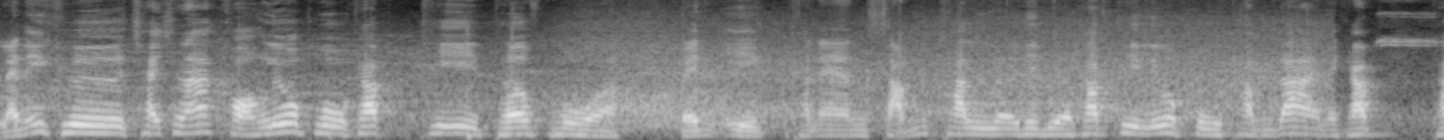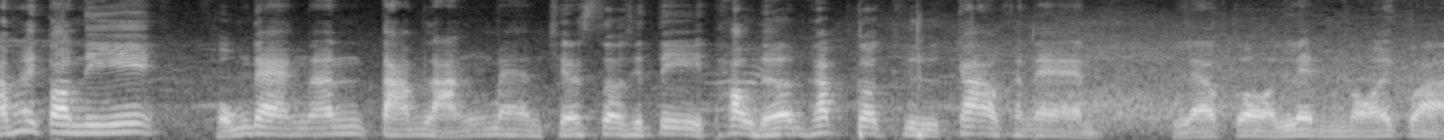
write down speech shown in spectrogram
และนี่คือชัยชนะของลิเวอร์พูลครับที่เทิร์ฟมัวเป็นอีกคะแนนสำคัญเลยทีเดียวครับที่ลิเวอร์พูลทำได้นะครับทำให้ตอนนี้หงแดงนั้นตามหลังแมนเชสเตอร์ซิตี้เท่าเดิมครับ ก็คือ 9 คะแนน แล้วก็เล่นน้อยกว่า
